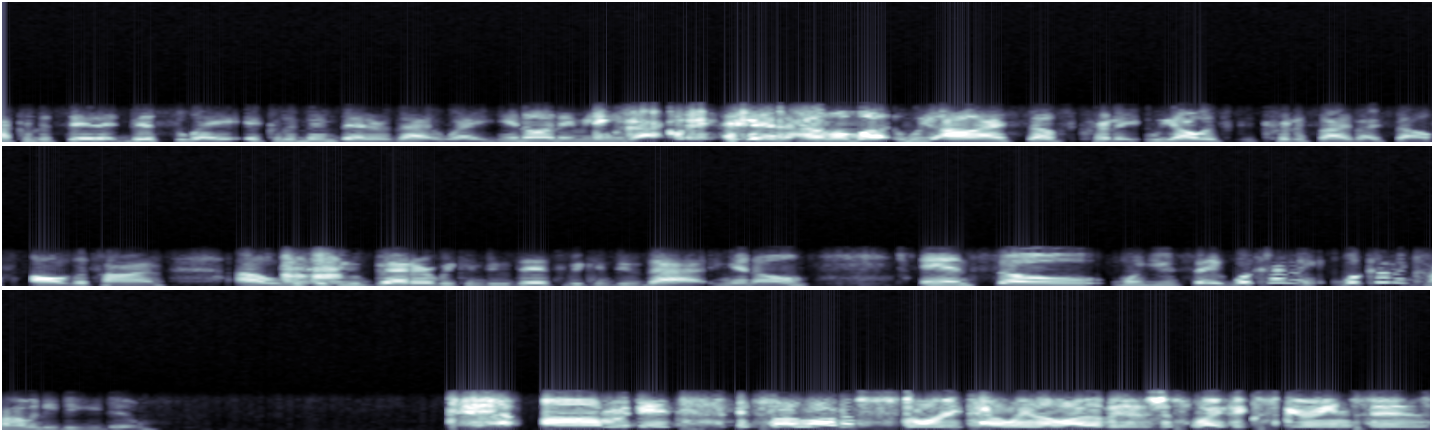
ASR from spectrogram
I could have said it this way. It could have been better that way. You know what I mean? Exactly. And I'm, we are ourselves critic. We always criticize ourselves all the time. Uh, we uh-huh. can do better. We can do this. We can do that. You know. And so when you say what kind of what kind of comedy do you do? Um, it's it's a lot of storytelling. A lot of it is just life experiences.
